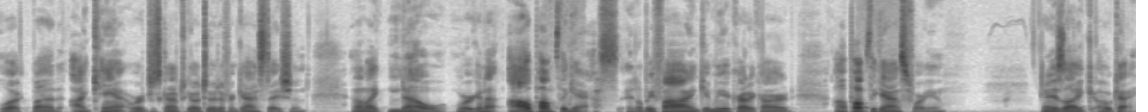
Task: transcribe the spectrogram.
look, bud, I can't. We're just going to have to go to a different gas station. And I'm like, no, we're going to, I'll pump the gas. It'll be fine. Give me your credit card. I'll pump the gas for you. And he's like, okay.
